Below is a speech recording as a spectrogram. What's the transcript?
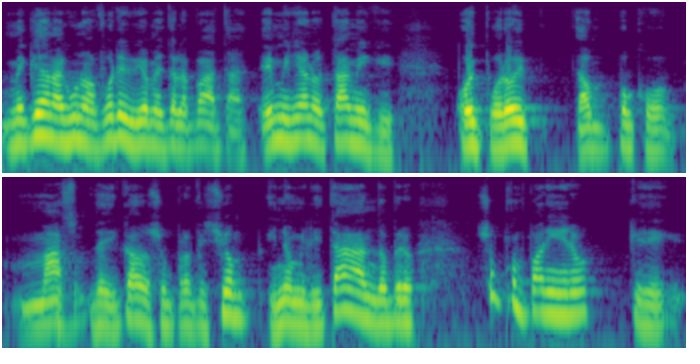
me, quedan algunos afuera y voy a meter la pata. Emiliano Tami, que hoy por hoy está un poco más dedicado a su profesión y no militando, pero son compañeros que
